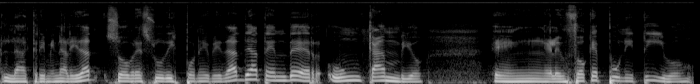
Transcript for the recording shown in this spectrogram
la criminalidad sobre su disponibilidad de atender un cambio en el enfoque punitivo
